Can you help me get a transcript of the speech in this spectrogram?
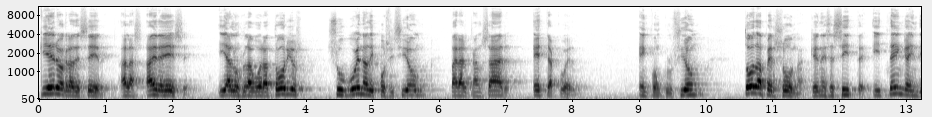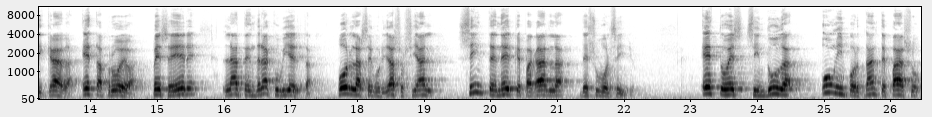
Quiero agradecer a las ARS y a los laboratorios su buena disposición para alcanzar este acuerdo. En conclusión, toda persona que necesite y tenga indicada esta prueba PCR la tendrá cubierta por la Seguridad Social sin tener que pagarla de su bolsillo. Esto es, sin duda, un importante paso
